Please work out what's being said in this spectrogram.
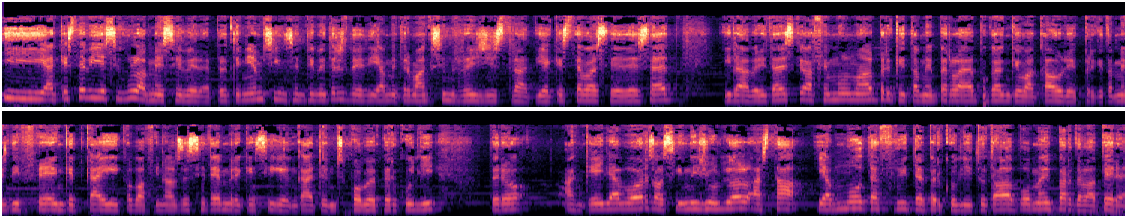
i aquesta havia sigut la més severa, però teníem 5 centímetres de diàmetre màxim registrat i aquesta va ser de 7 i la veritat és que va fer molt mal perquè també per l'època en què va caure, perquè també és diferent que et caigui cap a finals de setembre, que sigui encara tens poma per collir, però en què llavors, el 5 de juliol, està, hi ha molta fruita per collir, tota la poma i part de la pera,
